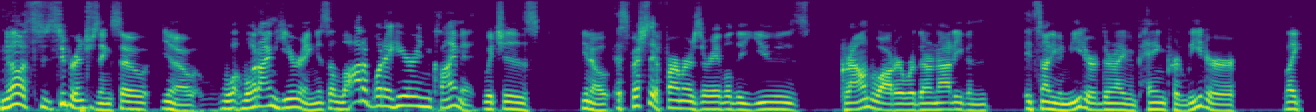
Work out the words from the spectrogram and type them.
No, it's super interesting. So, you know, what, what I'm hearing is a lot of what I hear in climate, which is, you know, especially if farmers are able to use groundwater where they're not even, it's not even metered, they're not even paying per liter. Like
